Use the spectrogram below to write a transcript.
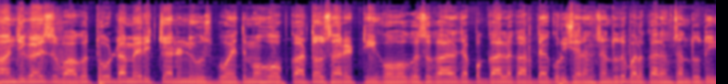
ਹਾਂਜੀ ਗਾਇਸ ਸਵਾਗਤ ਤੁਹਾਡਾ ਮੇਰੇ ਚੈਨਲ ਨਿਊਜ਼ ਬੋਏ ਤੇ। ਮੈਂ ਹੋਪ ਕਰਦਾ ਹਾਂ ਸਾਰੇ ਠੀਕ ਹੋਵੋਗੇ। ਸੋ guys, ਆਪਾਂ ਗੱਲ ਕਰਦੇ ਹਾਂ ਗੁਰਸ਼ਰਨ ਸੰਧੂ ਤੇ ਬਲਕਰਨ ਸੰਧੂ ਦੀ।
